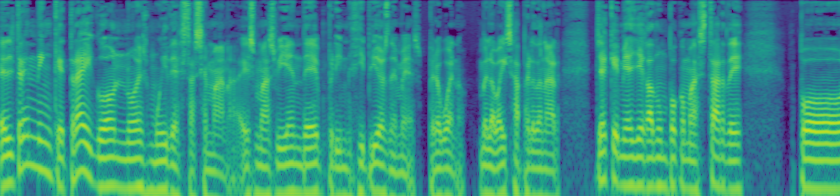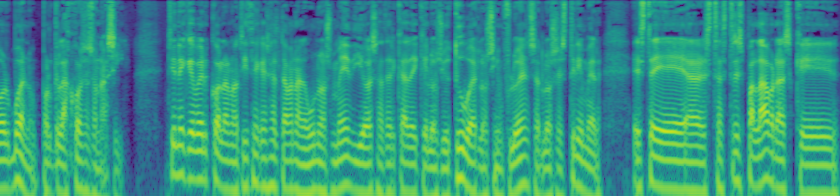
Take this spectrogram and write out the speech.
El trending que traigo no es muy de esta semana, es más bien de principios de mes, pero bueno, me lo vais a perdonar, ya que me ha llegado un poco más tarde por, bueno, porque las cosas son así. Tiene que ver con la noticia que saltaban algunos medios acerca de que los youtubers, los influencers, los streamers, este, estas tres palabras que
